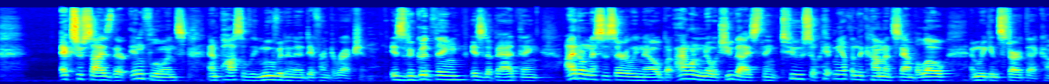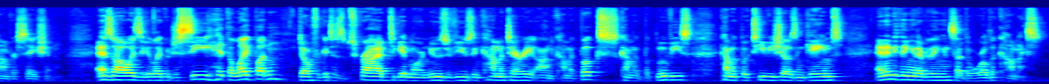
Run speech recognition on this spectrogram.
exercise their influence and possibly move it in a different direction. Is it a good thing? Is it a bad thing? I don't necessarily know, but I want to know what you guys think too, so hit me up in the comments down below and we can start that conversation. As always, if you like what you see, hit the like button. Don't forget to subscribe to get more news, reviews, and commentary on comic books, comic book movies, comic book TV shows and games, and anything and everything inside the world of comics.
